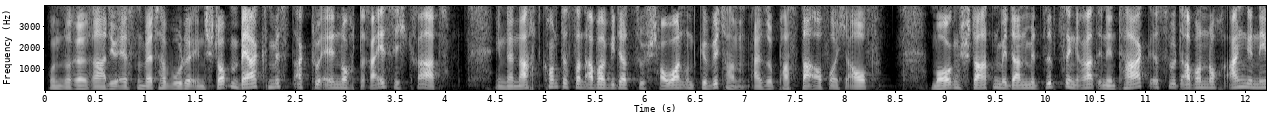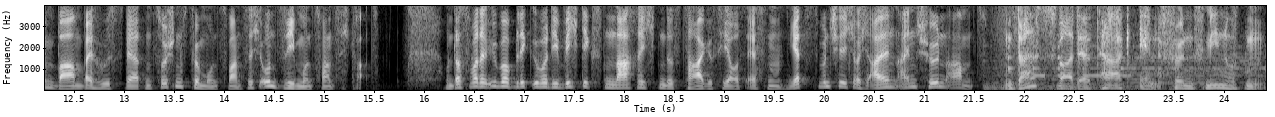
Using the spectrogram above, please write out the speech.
Unsere Radio Essen Wetterbude in Stoppenberg misst aktuell noch 30 Grad. In der Nacht kommt es dann aber wieder zu Schauern und Gewittern, also passt da auf euch auf. Morgen starten wir dann mit 17 Grad in den Tag, es wird aber noch angenehm warm bei Höchstwerten zwischen 25 und 27 Grad. Und das war der Überblick über die wichtigsten Nachrichten des Tages hier aus Essen. Jetzt wünsche ich euch allen einen schönen Abend. Das war der Tag in fünf Minuten.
